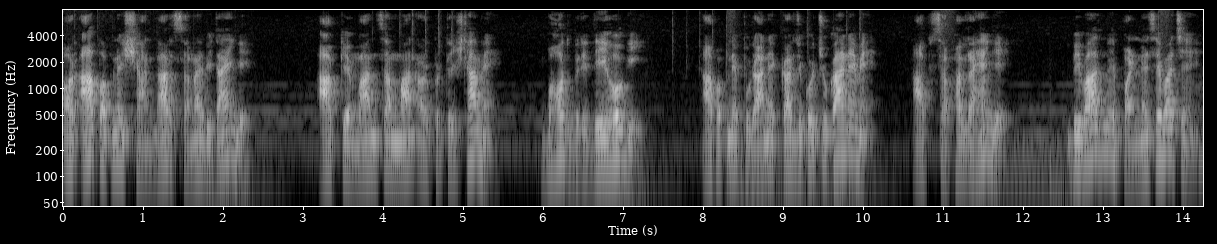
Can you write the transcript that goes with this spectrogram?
और आप अपने शानदार समय बिताएँगे। आपके मान सम्मान और प्रतिष्ठा में बहुत वृद्धि होगी। आप अपने पुराने कर्ज को चुकाने में आप सफल रहेंगे। विवाद में पड़ने से बचें।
